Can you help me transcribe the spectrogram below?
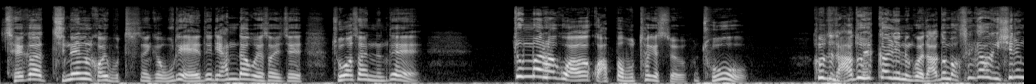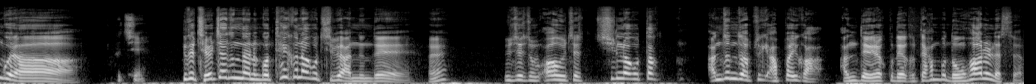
제가 진행을 거의 못했으니까 우리 애들이 한다고 해서 이제 좋아서 했는데 좀만 하고 와갖고 아빠 못하겠어요. 줘. 그런데 나도 헷갈리는 거야. 나도 막 생각하기 싫은 거야. 그치? 근데 제일 짜증나는 건 퇴근하고 집에 왔는데, 에? 이제 좀, 아우, 이제 쉬려고 딱 앉았는데 갑자기 아빠 이거 아- 안 돼. 이래갖고 내가 그때 한 번 너무 화를 냈어요.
